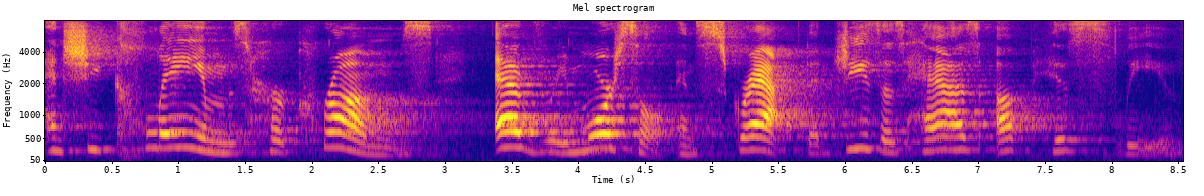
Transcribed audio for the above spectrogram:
And she claims her crumbs every morsel and scrap that Jesus has up his sleeve.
